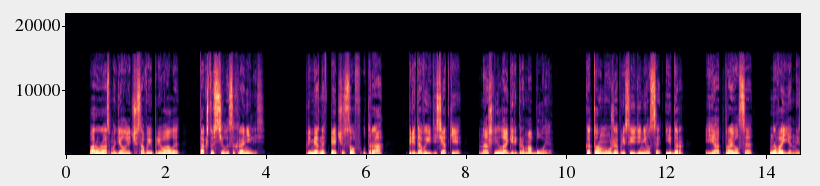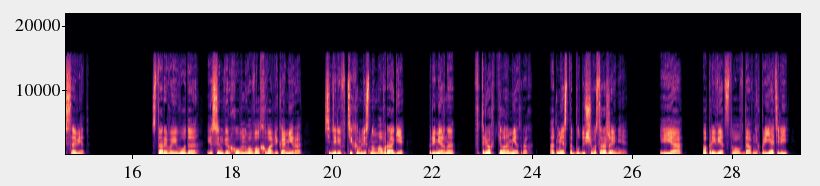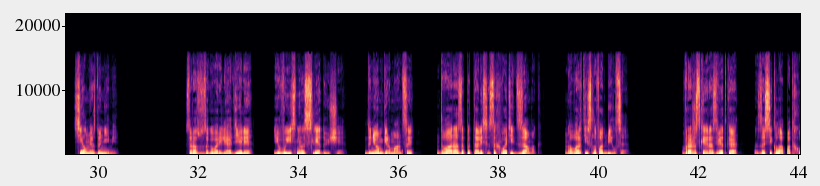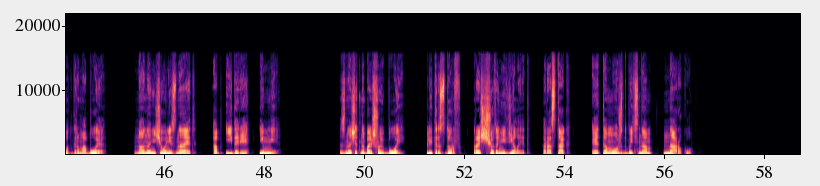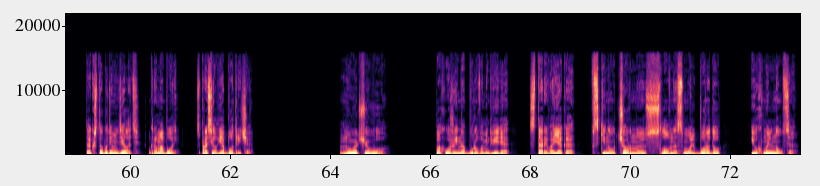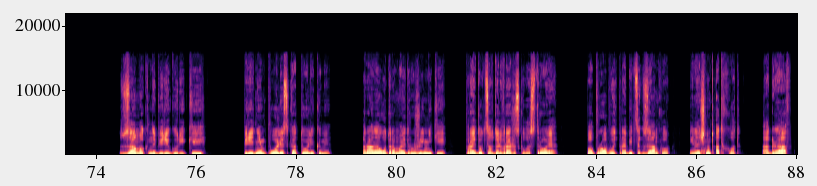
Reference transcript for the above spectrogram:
Пару раз мы делали часовые привалы, так что силы сохранились. Примерно в пять часов утра передовые десятки нашли лагерь громобоя, к которому уже присоединился Идор, я отправился на военный совет. Старый воевода и сын верховного волхва Викамира сидели в тихом лесном овраге примерно в трех километрах от места будущего сражения, и я, поприветствовав давних приятелей, сел между ними. Сразу заговорили о деле, и выяснилось следующее. Днем германцы два раза пытались захватить замок, но Вартислав отбился. Вражеская разведка засекла подход громобоя, но она ничего не знает об Идоре и мне. Значит, на большой бой Плиттерсдорф расчета не делает, а раз так, это может быть нам на руку. «Так что будем делать, громобой?» — спросил я Бодрича. «Ну а чего?» Похожий на бурого медведя, старый вояка вскинул черную, словно смоль, бороду и ухмыльнулся. Замок на берегу реки, перед ним поле с католиками. Рано утром мои дружинники пройдутся вдоль вражеского строя, попробуют пробиться к замку и начнут отход. А граф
